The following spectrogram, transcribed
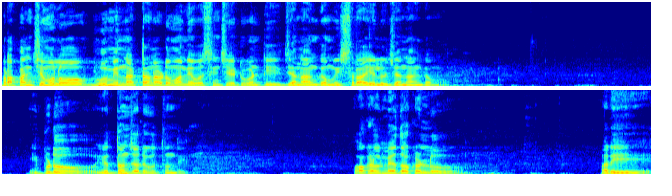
ప్రపంచములో భూమి నట్ట నడుమ నివసించేటువంటి జనాంగం ఇస్రాయేలు జనాంగము ఇప్పుడు యుద్ధం జరుగుతుంది. ఒకళ్ళ మీద ఒకళ్ళు మరి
